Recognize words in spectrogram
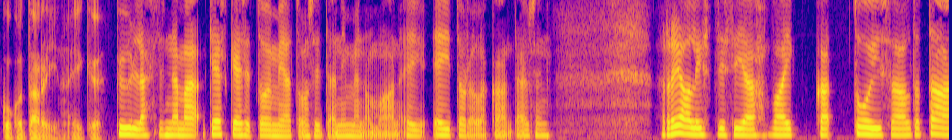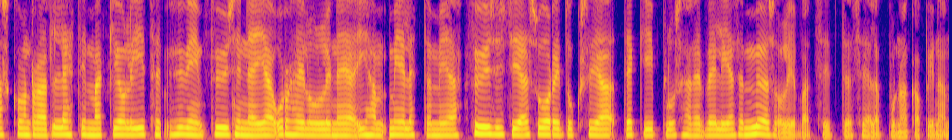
koko tarina, eikö? Kyllä, siis nämä keskeiset toimijat on sitä nimenomaan, ei, ei todellakaan täysin realistisia, vaikka toisaalta taas Konrad Lehtimäki oli itse hyvin fyysinen ja urheilullinen ja ihan mielettömiä fyysisiä suorituksia teki, plus hänen veljensä myös olivat sitten siellä punakapinan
